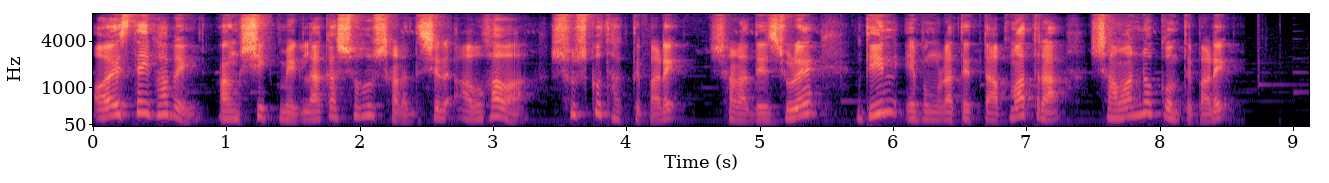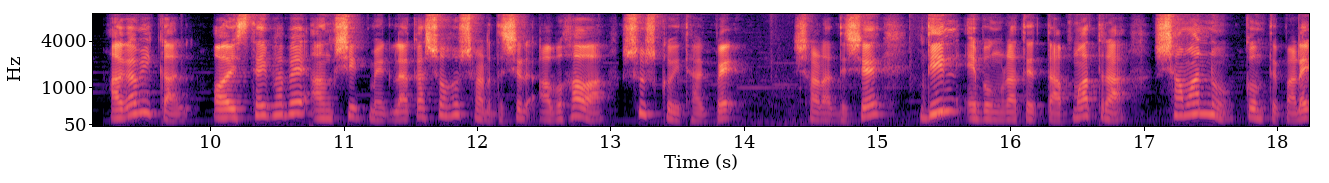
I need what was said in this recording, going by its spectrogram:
অস্থায়ীভাবে আংশিক মেঘলা আকাশ সহ সারা দেশের আবহাওয়া শুষ্ক থাকতে পারে। সারা দেশ জুড়ে দিন এবং রাতের তাপমাত্রা সামান্য কমতে পারে। আগামীকাল অস্থায়ীভাবে আংশিক মেঘলা আকাশ সহ সারা দেশের আবহাওয়া শুষ্কই থাকবে। সারা দেশে দিন এবং রাতের তাপমাত্রা সামান্য কমতে পারে।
